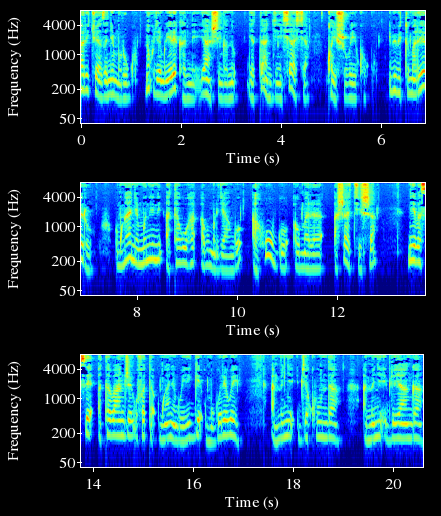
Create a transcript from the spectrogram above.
hari icyo yazanye mu rugo. No kugira ngo yerekane ya nshingano yatangiye nshyashya ko ayishoboye koko. Ibi bituma rero umwanya munini atawuha ab'umuryango ahubwo awumarira ashakisha niba se atabanje gufata umwanya ngo yige umugore we amenye ibyo akunda amenye ibyo yanga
